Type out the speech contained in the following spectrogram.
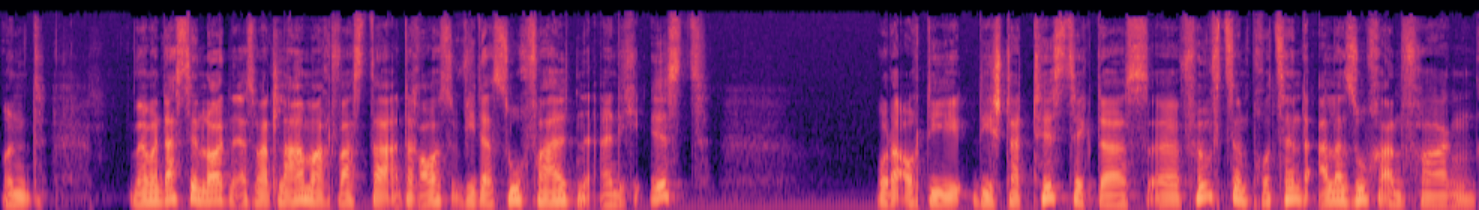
Und wenn man das den Leuten erstmal klar macht, was da draus, wie das Suchverhalten eigentlich ist, oder auch die, die Statistik, dass äh, 15% aller Suchanfragen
